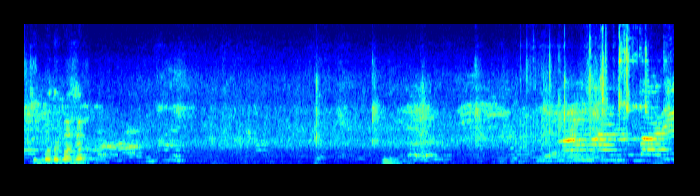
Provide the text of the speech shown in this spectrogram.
ঠিক মতো বসো মামার বাড়ি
